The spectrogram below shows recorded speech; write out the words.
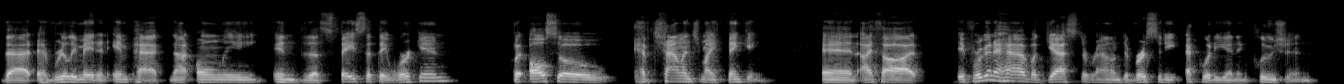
that have really made an impact, not only in the space that they work in, but also have challenged my thinking. And I thought, if we're going to have a guest around diversity, equity, and inclusion,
